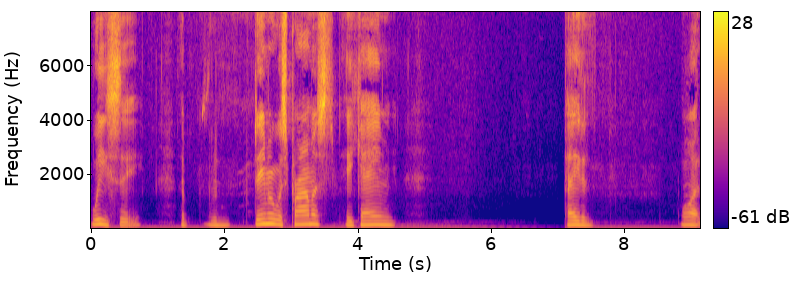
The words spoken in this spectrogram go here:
we see. The Redeemer was promised, He came, paid what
